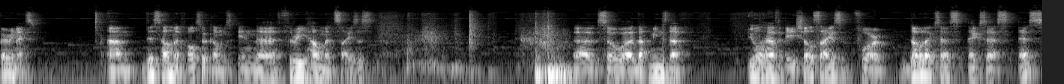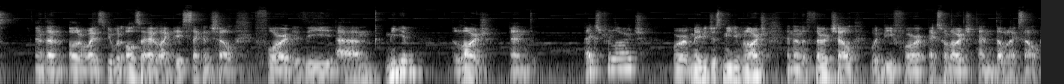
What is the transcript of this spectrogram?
very nice. Um, this helmet also comes in uh, three helmet sizes. Uh, so uh, that means that you'll have a shell size for double XS, XS, S, and then otherwise you would also have like a second shell for the um, medium, large, and extra large? Or maybe just medium large? And then the third shell would be for extra large and double XL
